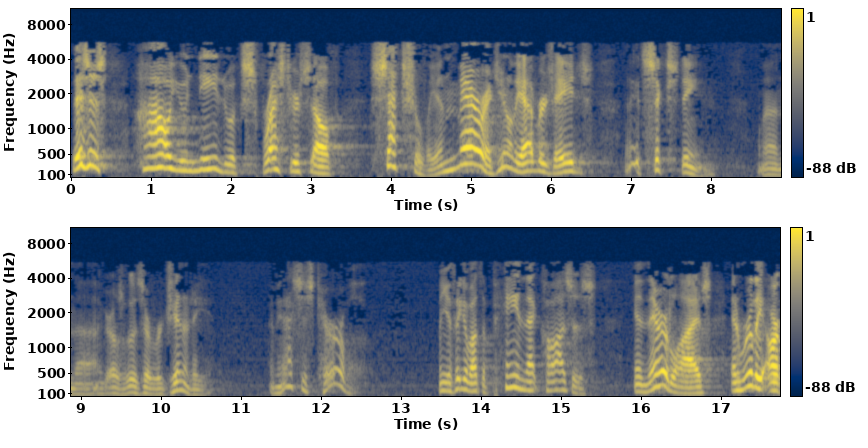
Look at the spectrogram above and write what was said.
This is how you need to express yourself sexually. In marriage, you know the average age? I think it's 16 when uh, girls lose their virginity. I mean, that's just terrible. When you think about the pain that causes in their lives, and really our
